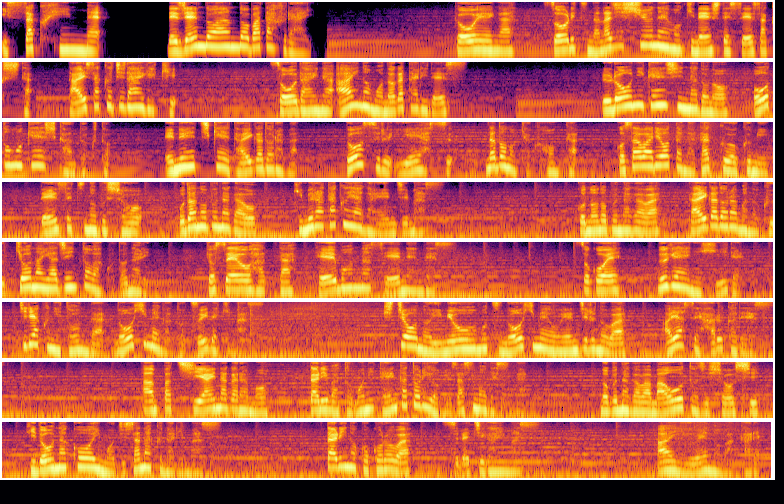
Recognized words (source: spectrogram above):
1作品目レジェンドバタフライ。東映が創立70周年を記念して制作した大作時代劇。壮大な愛の物語です。ルローニケンシンなどの大友圭史監督と NHK 大河ドラマどうする家康などの脚本家小沢亮太がタッグを組み伝説の武将織田信長を木村拓哉が演じます。この信長は大河ドラマの屈強な野人とは異なり虚勢を張った平凡な青年です。そこへ武芸に秀で知略に富んだ濃姫が嫁いできます。機長の異名を持つ濃姫を演じるのは綾瀬はるかです。反発し合いながらも二人は共に天下取りを目指すのですが信長は魔王と自称し非道な行為も辞さなくなります。二人の心はすれ違います。愛ゆえの別れ。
